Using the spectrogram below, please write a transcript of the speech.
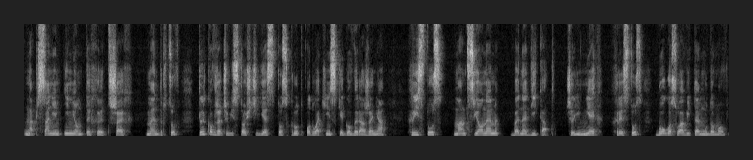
napisaniem imion tych trzech mędrców, tylko w rzeczywistości jest to skrót od łacińskiego wyrażenia Christus mansionem benedicat, czyli niech Chrystus błogosławi temu domowi.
